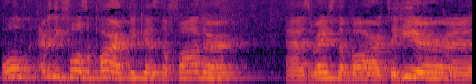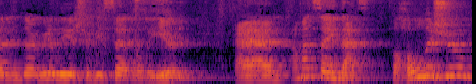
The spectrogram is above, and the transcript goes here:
all everything falls apart because the father has raised the bar to here, and uh, really it should be set over here. And I'm not saying that's the whole issue,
